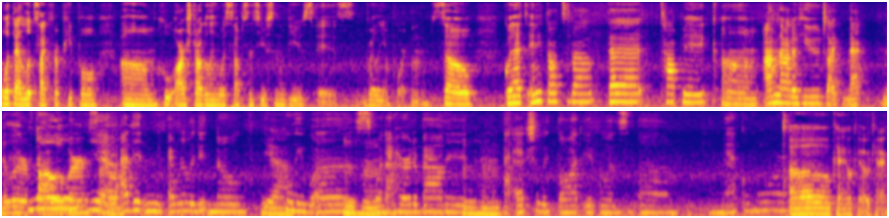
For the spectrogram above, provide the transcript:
what that looks like for people um, who are struggling with substance use and abuse is really important. So, Gwanette, any thoughts about that topic? Um, I'm not a huge like Mac Miller no, follower. Yeah, so. I didn't. I really didn't know yeah. who he was mm-hmm. when I heard about it. Mm-hmm. I actually thought it was um, Macklemore. Oh, okay, okay, okay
